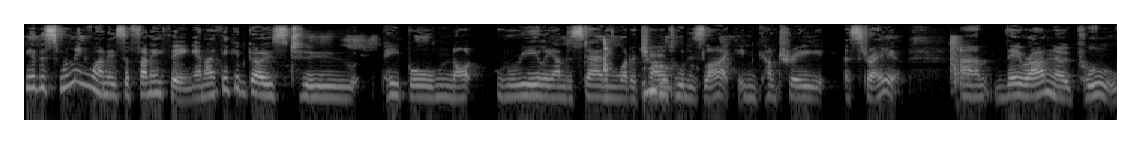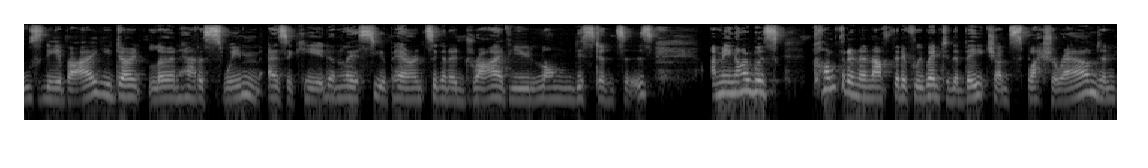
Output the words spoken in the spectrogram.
Yeah, the swimming one is a funny thing, and I think it goes to people not really understanding what a childhood is like in country Australia. Um, there are no pools nearby. You don't learn how to swim as a kid unless your parents are going to drive you long distances. I mean, I was confident enough that if we went to the beach, I'd splash around, and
